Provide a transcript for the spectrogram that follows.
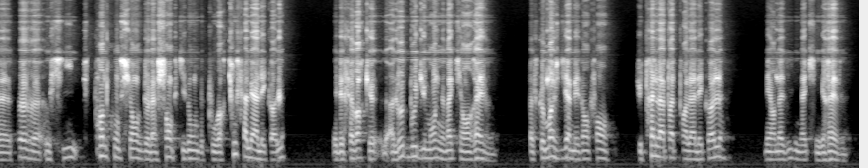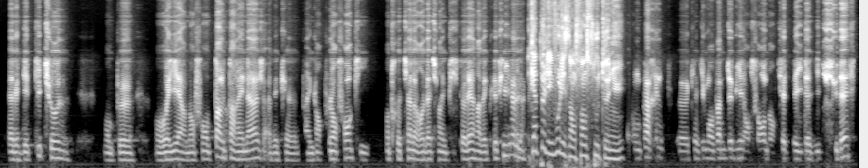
euh, peuvent aussi prendre conscience de la chance qu'ils ont de pouvoir tous aller à l'école et de savoir que à l'autre bout du monde, il y en a qui en rêvent. Parce que moi, je dis à mes enfants, tu traînes la patte pour aller à l'école, mais en Asie, il y en a qui rêvent. Avec des petites choses, on peut envoyer un enfant par le parrainage avec, euh, par exemple, l'enfant qui entretient la relation épistolaire avec le filleul. Qu'appelez-vous les enfants soutenus? On parraine euh, quasiment 22 000 enfants dans sept pays d'Asie du Sud-Est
